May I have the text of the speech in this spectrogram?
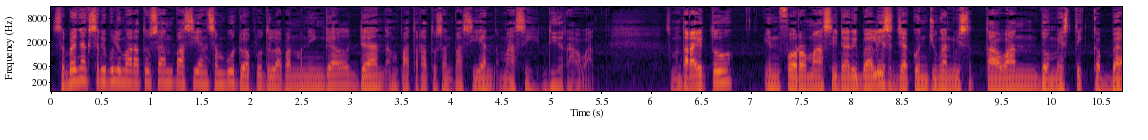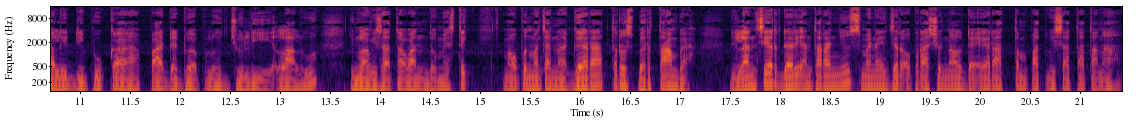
Sebanyak 1.500-an pasien sembuh, 28 meninggal, dan 400-an pasien masih dirawat. Sementara itu, Informasi dari Bali sejak kunjungan wisatawan domestik ke Bali dibuka pada 20 Juli lalu, jumlah wisatawan domestik maupun mancanegara terus bertambah. Dilansir dari antara news, manajer operasional daerah tempat wisata Tanah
